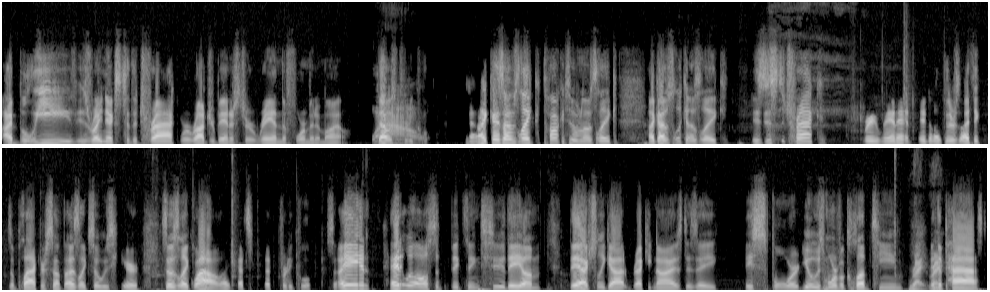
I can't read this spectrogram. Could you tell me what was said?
I believe is right next to the track where Roger Bannister ran the four minute mile. That was pretty cool. Yeah, like, cause I was like talking to him, I was like, like I was looking, I was like, is this the track where he ran it? And like, there's, I think there's a plaque or something. I was like, so it was here. So I was like, wow, like that's that's pretty cool. So and and it was also the big thing too. They um they actually got recognized as a a sport. You know, it was more of a club team Right, in the past.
